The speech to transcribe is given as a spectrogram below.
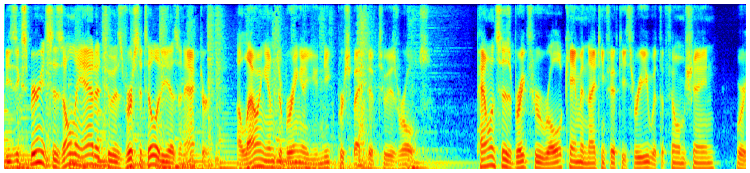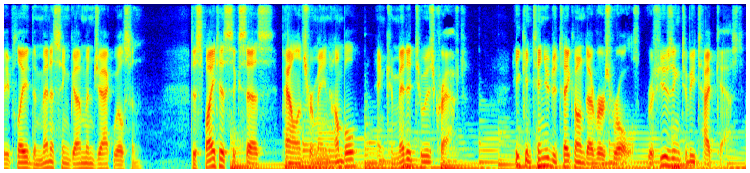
these experiences only added to his versatility as an actor, allowing him to bring a unique perspective to his roles. Palance's breakthrough role came in 1953 with the film Shane, where he played the menacing gunman Jack Wilson. Despite his success, Palance remained humble and committed to his craft. He continued to take on diverse roles, refusing to be typecast.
